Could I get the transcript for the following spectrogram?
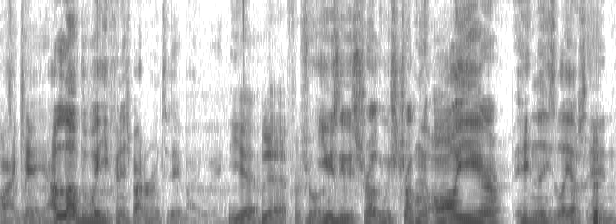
was NYK. I love the way he finished by the rim today. By the way. Yeah. Yeah, for sure. Usually he was struggling. He was struggling all year, hitting these layups, and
